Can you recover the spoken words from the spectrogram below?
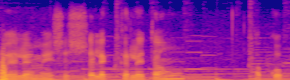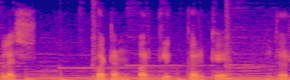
पहले मैं इसे सेलेक्ट कर लेता हूँ। आपको प्लस बटन पर क्लिक करके इधर।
